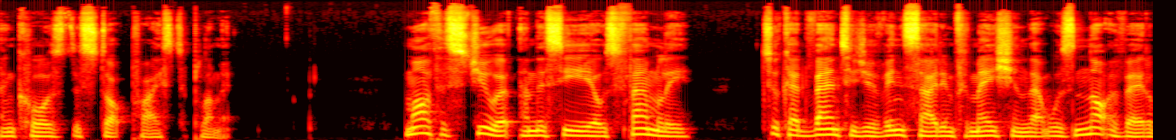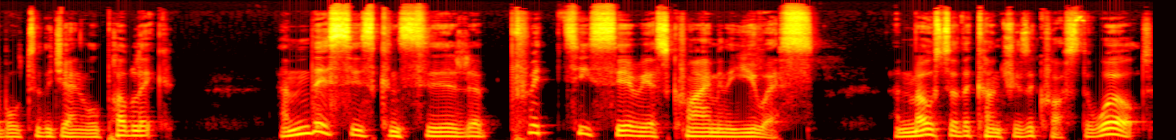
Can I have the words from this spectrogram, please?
and caused the stock price to plummet. Martha Stewart and the CEO's family took advantage of inside information that was not available to the general public, and this is considered a pretty serious crime in the US and most other countries across the world.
